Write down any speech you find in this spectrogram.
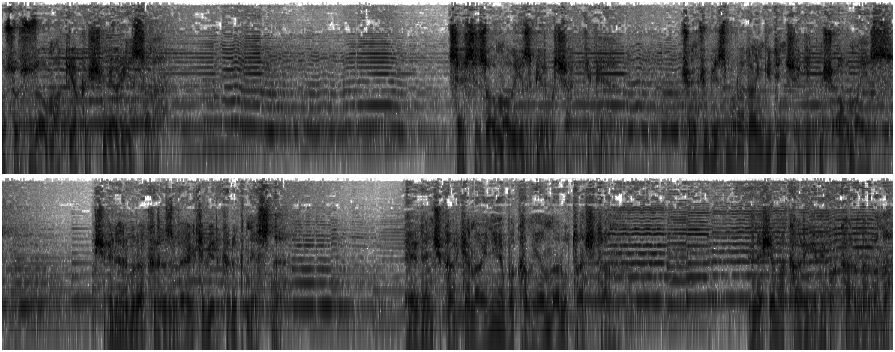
Kusursuz olmak yakışmıyor insana. Sessiz olmalıyız bir bıçak gibi. Çünkü biz buradan gidince gitmiş olmayız. Şeyler bırakırız belki bir kırık nesne. Evden çıkarken aynaya bakamayanlar utançtan. Güneşe bakar gibi bakarlar ona.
